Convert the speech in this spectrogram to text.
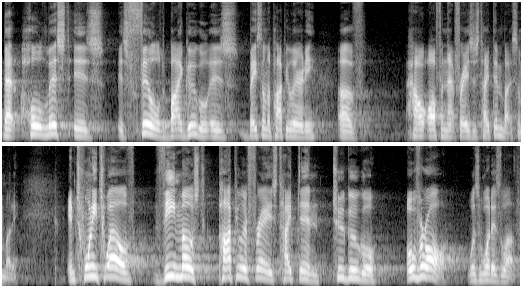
that whole list is, is filled by Google is based on the popularity of how often that phrase is typed in by somebody. In 2012, the most popular phrase typed in to Google overall was what is love?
